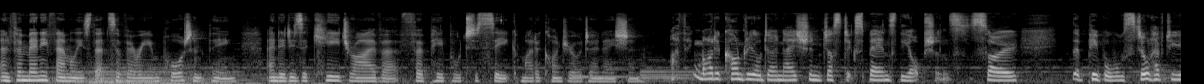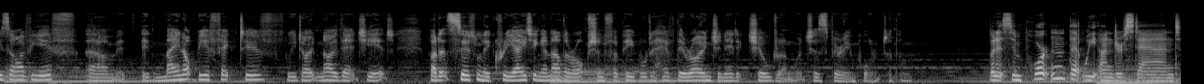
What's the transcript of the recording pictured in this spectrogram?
And for many families, that's a very important thing, and it is a key driver for people to seek mitochondrial donation. I think mitochondrial donation just expands the options. So that people will still have to use IVF. Um, it, it, may not be effective, we don't know that yet, but it's certainly creating another option for people to have their own genetic children, which is very important to them. But it's important that we understand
